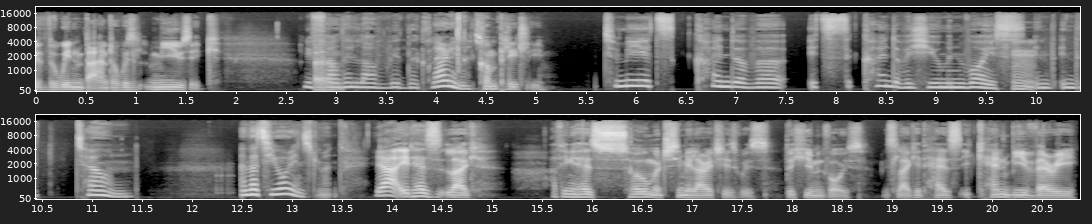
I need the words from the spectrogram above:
with the wind band or with music You Um, fell in love with the clarinet. completely to me, it's kind of a it's kind of a human voice Mm. in in the tone, and that's your instrument. yeah it has like i think it has so much similarities with the human voice it's like it has it can be very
